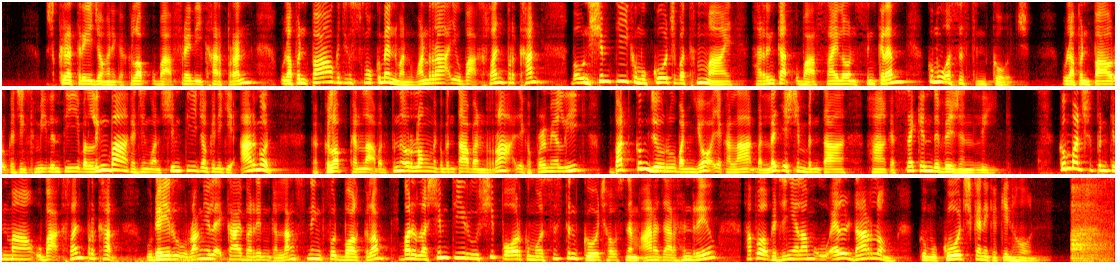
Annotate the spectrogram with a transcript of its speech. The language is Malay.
sekretari jong ni ka club uba Freddy Carpran ula pen pau ke jing sngo wan. Wan ra yu ba khlan perkhan ba un shimti kumu coach ba thamai haringkat uba Cylon Sinkrem kumu assistant coach. Ula pen pau ke jing kmi lenti ba lingba ke jing wan shimti jong ni ki arngot ka club kan la ban pen urlong na benta ban ra ya ka Premier League. Bat kum juru ban yo ya ka lat ban ya shim benta ha ka Second Division League. Kumban shupen kin ma uba khlan perkhan Udairu urangnya lek kai barim ka Langsning Football Club. Baru la shimti ru shipor como assistant coach haus nam arajar Henry hapo ka jingalam UL Darlong como coach kani ka kinhon.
